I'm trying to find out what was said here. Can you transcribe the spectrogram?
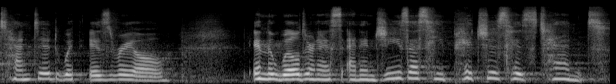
tented with Israel in the wilderness, and in Jesus, he pitches his tent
